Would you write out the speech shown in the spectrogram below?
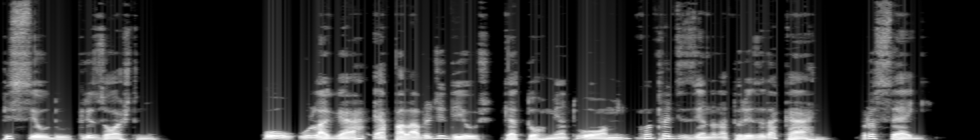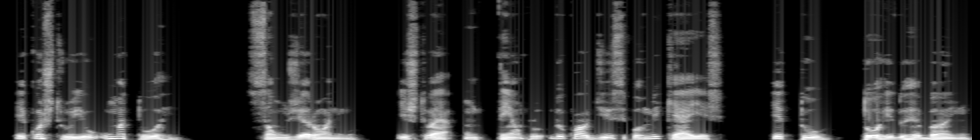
Pseudo Crisóstomo. Ou o lagar é a palavra de Deus, que atormenta o homem, contradizendo a natureza da carne. Prossegue. E construiu uma torre. São Jerônimo. Isto é, um templo do qual disse por Miqueias: E tu, torre do rebanho,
